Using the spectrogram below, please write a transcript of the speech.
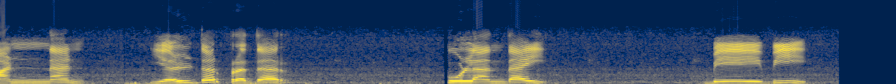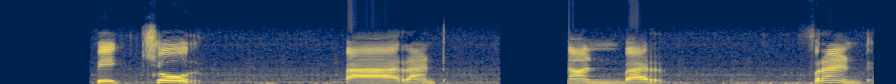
அண்ணன் எல்டர் பிரதர் குழந்தை. பேபி பெற்றோர். பேரண்ட் நண்பர். ஃப்ரெண்ட்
